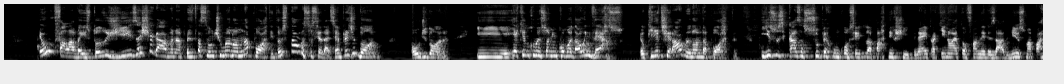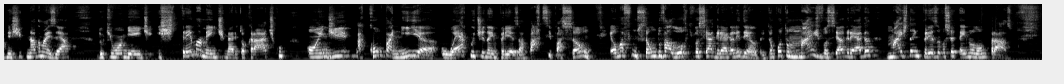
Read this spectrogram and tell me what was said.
Eu falava isso todos os dias, aí chegava na apresentação, tinha o meu nome na porta. Então isso não é uma sociedade, isso é uma empresa de dono ou de dona. E, e aquilo começou a me incomodar o inverso. Eu queria tirar o meu nome da porta. E isso se casa super com o conceito da partnership, né? E para quem não é tão familiarizado nisso, uma partnership nada mais é do que um ambiente extremamente meritocrático, onde a companhia, o equity da empresa, a participação é uma função do valor que você agrega ali dentro. Então, quanto mais você agrega, mais da empresa você tem no longo prazo.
